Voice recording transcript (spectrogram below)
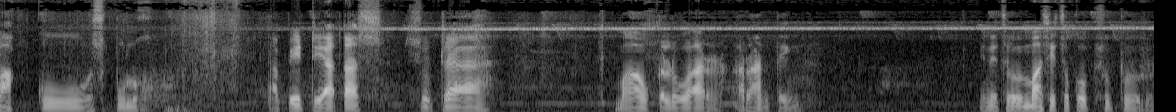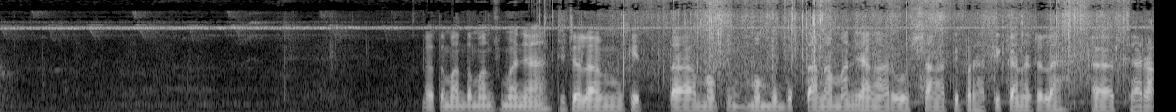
paku 10 tapi di atas sudah mau keluar ranting ini tuh masih cukup subur Nah teman-teman semuanya di dalam kita memupuk tanaman yang harus sangat diperhatikan adalah eh, jarak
